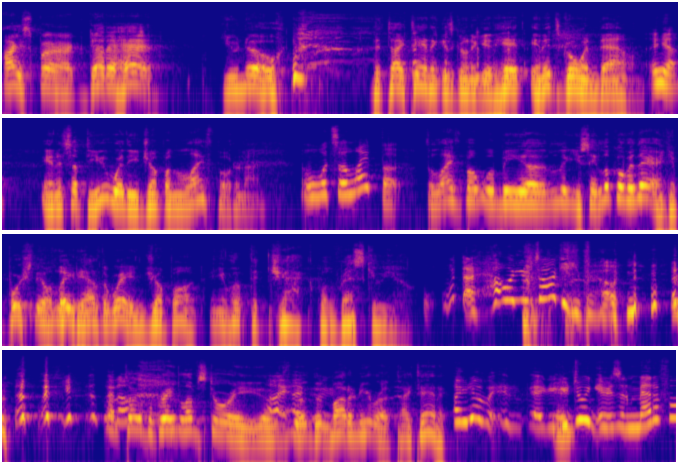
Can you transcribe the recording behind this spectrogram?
iceberg, dead ahead, you know the Titanic is going to get hit and it's going down. Yeah. And it's up to you whether you jump on the lifeboat or not. What's a lifeboat? The lifeboat will be, uh, you say, look over there, and you push the old lady out of the way and jump on. And you hope that Jack will rescue you. What the hell are you talking about? I'm talking the great love story of I, I, the, the, modern era, Titanic. I know, but uh, you're and, doing is it a metaphor?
